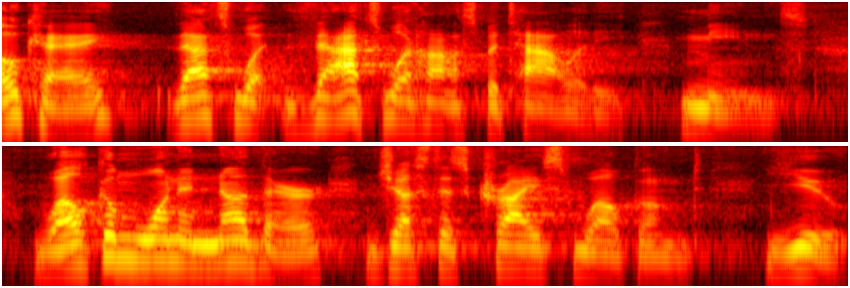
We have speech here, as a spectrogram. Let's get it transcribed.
okay, that's what, that's what hospitality means. Welcome one another just as Christ welcomed you.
